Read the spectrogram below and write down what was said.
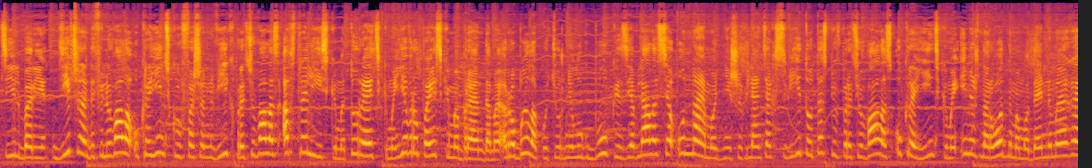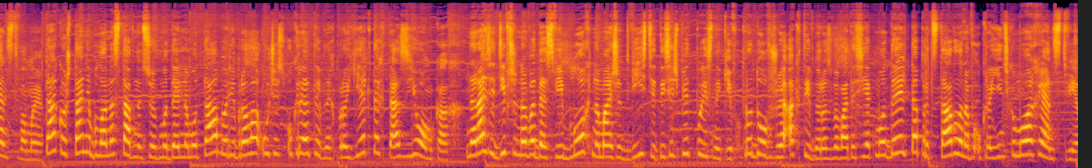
Тільбері. Дівчина дефілювала українською Week, працювала з австралійськими, турецькими, європейськими брендами, робила кутюрні лукбуки, з'являлася у наймодніших глянцях світу та співпрацювала з українськими і міжнародними модельними агентствами. Також Таня була наставницею в модельному таборі, брала участь у креативних проєктах та зйомках. Наразі дівчина веде свій блог на майже 200 тисяч підписників, продовжує активно розвиватися як модель та представлена в українському агентстві.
